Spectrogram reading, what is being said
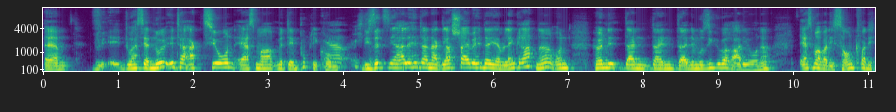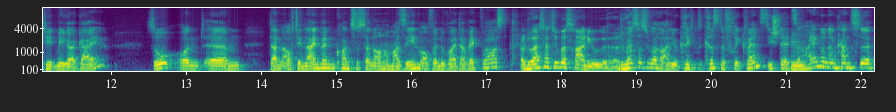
Ähm, du hast ja null Interaktion erstmal mit dem Publikum. Ja, die sitzen ja alle hinter einer Glasscheibe hinter ihrem Lenkrad, ne? Und hören die, dein, dein, deine Musik über Radio, ne? Erstmal war die Soundqualität mega geil. So, und ähm, dann auf den Leinwänden konntest du es dann auch nochmal sehen, auch wenn du weiter weg warst. Und du hast das übers Radio gehört. Du hörst das über Radio, kriegst, kriegst eine Frequenz, die stellst Mhm. du ein und dann kannst du,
